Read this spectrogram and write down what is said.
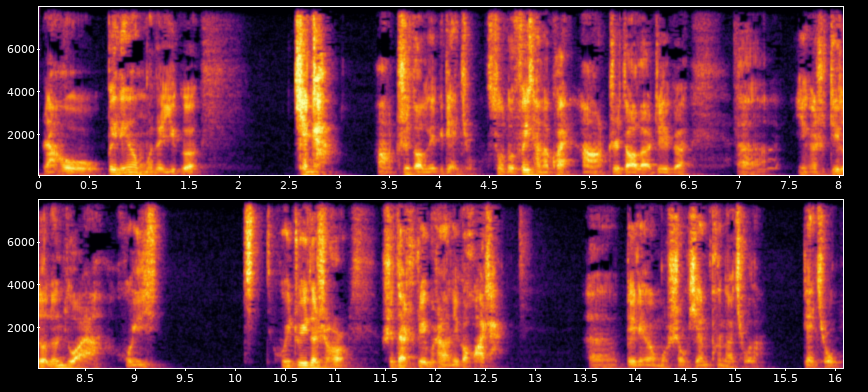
然后贝林厄姆的一个前插啊，制造了一个点球，速度非常的快啊，制造了这个呃。应该是迪洛伦佐呀，回回追的时候实在是追不上一个滑铲，呃，贝林厄姆首先碰到球了，点球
